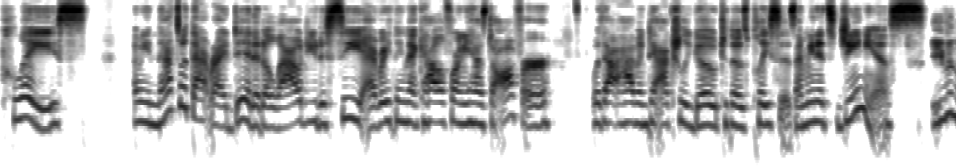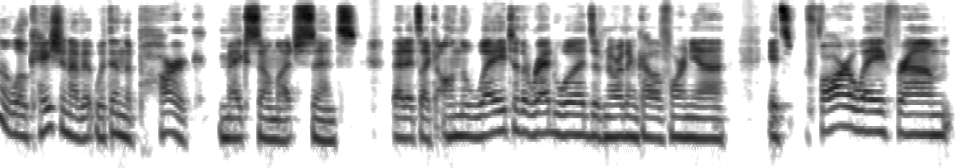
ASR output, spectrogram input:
place. I mean, that's what that ride did. It allowed you to see everything that California has to offer without having to actually go to those places. I mean, it's genius. Even the location of it within the park makes so much sense that it's like on the way to the redwoods of Northern California. It's far away from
